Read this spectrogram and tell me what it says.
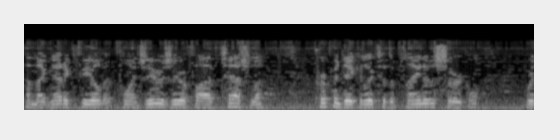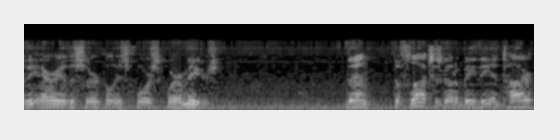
a magnetic field at 0.005 Tesla perpendicular to the plane of the circle where the area of the circle is 4 square meters. Then the flux is going to be the entire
